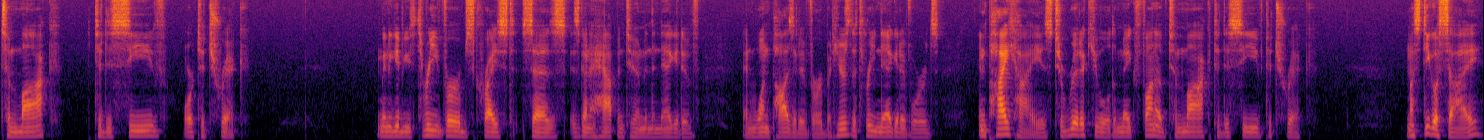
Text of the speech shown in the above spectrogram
to mock, to deceive, or to trick. I'm going to give you three verbs Christ says is going to happen to him in the negative and one positive verb. But here's the three negative words empaixai is to ridicule, to make fun of, to mock, to deceive, to trick. Mastigosai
